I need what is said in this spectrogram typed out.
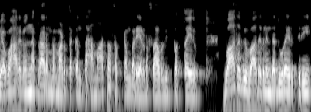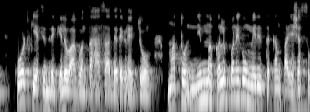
ವ್ಯವಹಾರಗಳನ್ನ ಪ್ರಾರಂಭ ಮಾಡತಕ್ಕಂತಹ ಮಾಸ ಸೆಪ್ಟೆಂಬರ್ ಎರಡು ಸಾವಿರದ ಇಪ್ಪತ್ತೈದು. ವಾದ ವಿವಾದಗಳಿಂದ ದೂರ ಇರ್ತೀರಿ, ಕೋರ್ಟ್ ಕೇಸ್ ಇದ್ರೆ ಗೆಲುವಾಗುವಂತಹ ಸಾಧ್ಯತೆಗಳು ಹೆಚ್ಚು, ಮತ್ತು ನಿಮ್ಮ ಕಲ್ಪನೆಗೂ ಮೀರಿರ್ತಕ್ಕಂಥ ಯಶಸ್ಸು,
